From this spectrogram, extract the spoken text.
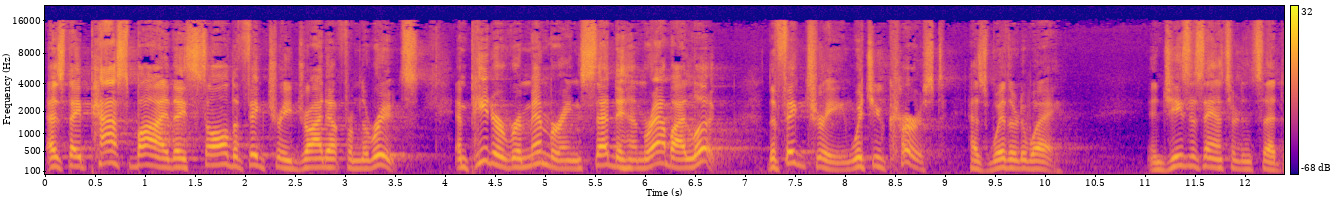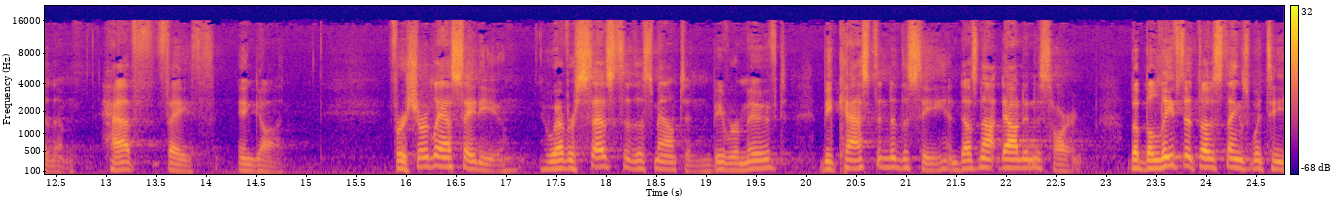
as they passed by, they saw the fig tree dried up from the roots. And Peter, remembering, said to him, Rabbi, look, the fig tree which you cursed has withered away. And Jesus answered and said to them, Have faith in God. For assuredly I say to you, Whoever says to this mountain, Be removed, be cast into the sea, and does not doubt in his heart, but believes that those things which he,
